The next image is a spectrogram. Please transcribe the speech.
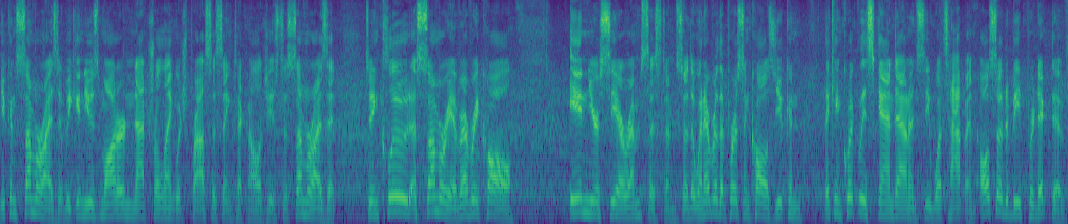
You can summarize it. We can use modern natural language processing technologies to summarize it, to include a summary of every call in your CRM system so that whenever the person calls, you can, they can quickly scan down and see what's happened. Also to be predictive.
